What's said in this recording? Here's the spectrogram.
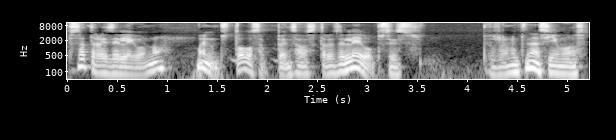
pues a través del ego, ¿no? Bueno, pues todos pensamos a través del ego, pues es, pues realmente nacimos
